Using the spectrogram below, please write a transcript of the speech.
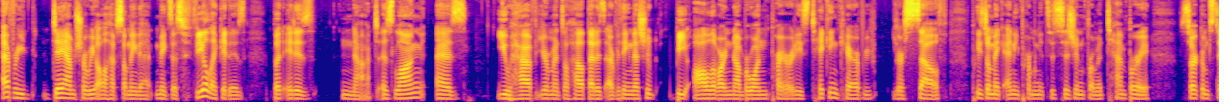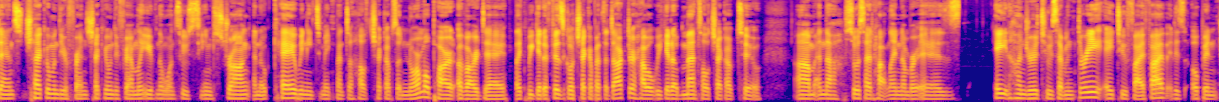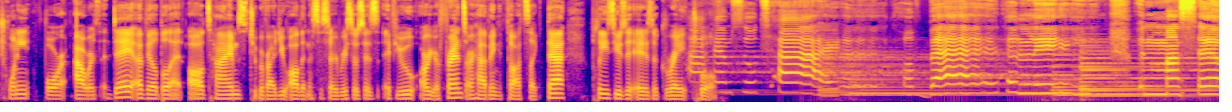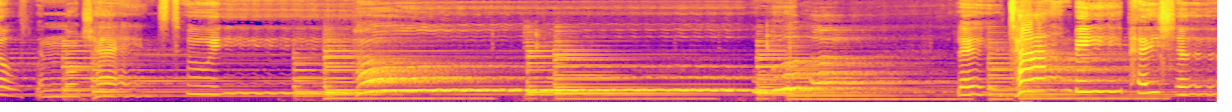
Every day, I'm sure we all have something that makes us feel like it is, but it is not. As long as you have your mental health, that is everything. That should be all of our number one priorities. Taking care of yourself. Please don't make any permanent decision from a temporary circumstance. Check in with your friends, check in with your family, even the ones who seem strong and okay. We need to make mental health checkups a normal part of our day. Like we get a physical checkup at the doctor, how about we get a mental checkup too? Um, and the suicide hotline number is 800 273 8255. It is open 24 hours a day, available at all times to provide you all the necessary resources. If you or your friends are having thoughts like that, please use it. It is a great tool. With myself with no chance to win. Oh. Let time be patient.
